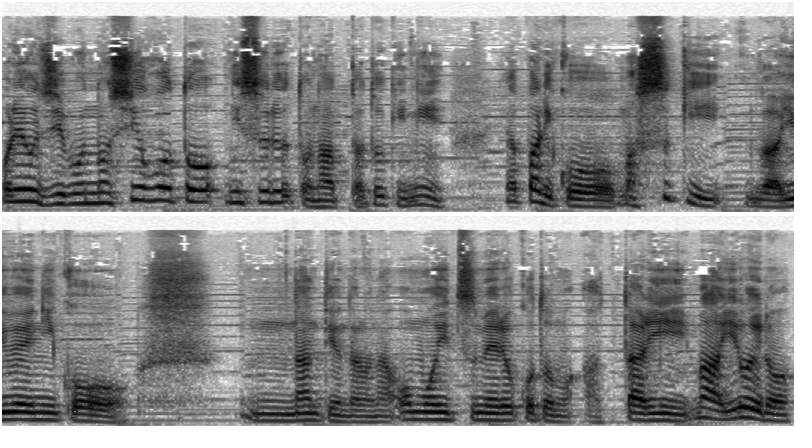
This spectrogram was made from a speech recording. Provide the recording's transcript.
これを自分の仕事にするとなった時にやっぱりこう、まあ、好きがゆえにこう何て言うんだろうな思い詰めることもあったりまあいろいろ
